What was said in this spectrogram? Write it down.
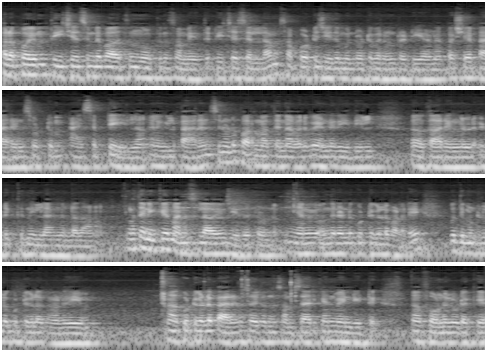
പലപ്പോഴും ടീച്ചേഴ്സിന്റെ ഭാഗത്ത് നിന്ന് നോക്കുന്ന സമയത്ത് ടീച്ചേഴ്സ് എല്ലാം സപ്പോർട്ട് ചെയ്ത് മുന്നോട്ട് വരാൻ റെഡിയാണ് പക്ഷേ പാരൻസ് ഒട്ടും ആക്സെപ്റ്റ് ചെയ്യില്ല. അല്ലെങ്കിൽ പാരൻസിനോട് പറഞ്ഞാൽ തന്നെ അവർ വേണ്ട രീതിയിൽ കാര്യങ്ങൾ എടുക്കുന്നില്ല എന്നുള്ളതാണ്. അതെനിക്ക് മനസ്സിലാവുകയും ചെയ്തിട്ടുണ്ട്. ഞാൻ ഒന്ന് രണ്ട് കുട്ടികൾ വളരെ ബുദ്ധിമുട്ടുള്ള കുട്ടികളെ കാണുകയും ആ കുട്ടികളുടെ പാരൻസായിട്ട് ഒന്ന് സംസാരിക്കാൻ വേണ്ടിയിട്ട് ഫോണിലൂടെ ഫോണിലൂടെയൊക്കെ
